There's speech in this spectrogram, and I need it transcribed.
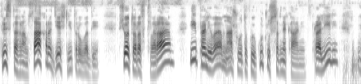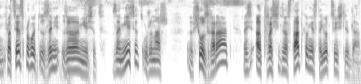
300 грамм сахара, 10 литров воды. Все это растворяем и проливаем нашу вот такую кучу с сорняками. Пролили, процесс проходит за, за месяц. За месяц уже наш все сгорает, от растительных остатков не остается и следа.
